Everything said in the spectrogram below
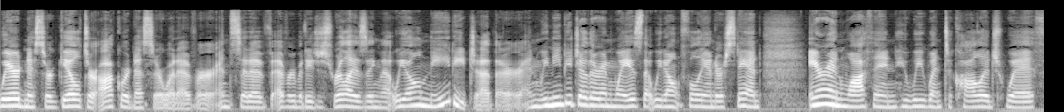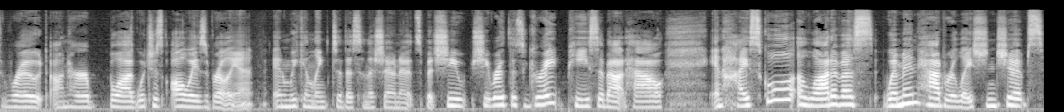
weirdness or guilt or awkwardness or whatever instead of everybody just realizing that we all need each other and we need each other in ways that we don't fully understand. Erin Wathen, who we went to college with, wrote on her blog, which is always brilliant, and we can link to this in the show notes, but she she wrote this great piece about how in high school a lot of us women had relationships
